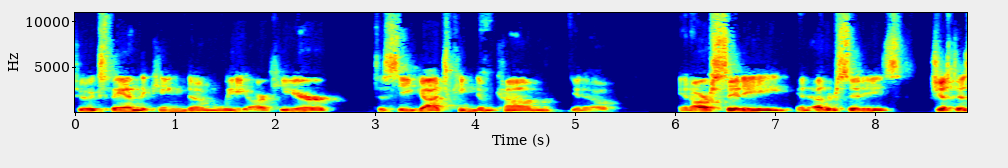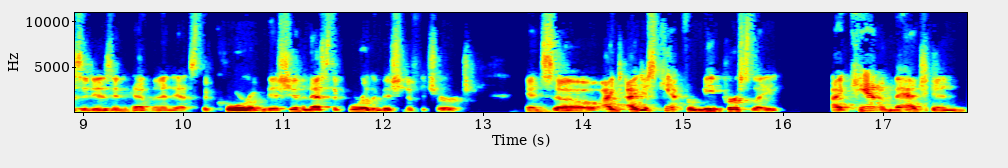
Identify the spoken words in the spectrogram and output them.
to expand the kingdom. We are here to see God's kingdom come, you know, in our city, in other cities, just as it is in heaven. That's the core of mission, and that's the core of the mission of the church. And so I, I just can't, for me personally, I can't imagine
